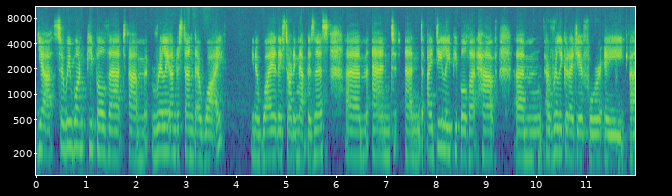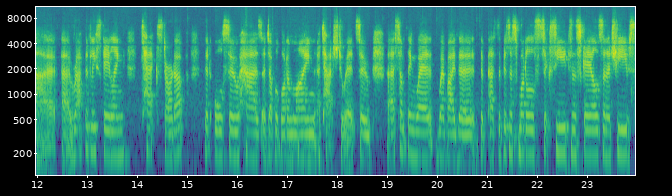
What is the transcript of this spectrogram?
Yeah, so we want people that um, really understand their why you know why are they starting that business? Um, and and ideally people that have um, a really good idea for a, uh, a, rapidly scaling tech startup that also has a double bottom line attached to it. So uh, something where whereby the, the, as the business model succeeds and scales and achieves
